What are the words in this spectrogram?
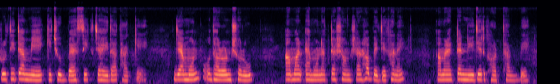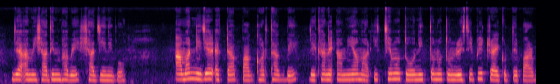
প্রতিটা মেয়ে কিছু বেসিক চাহিদা থাকে। যেমন, উদাহরণস্বরূপ, আমার এমন একটা সংসার হবে যেখানে আমার একটা নিজের ঘর থাকবে, যা আমি স্বাধীনভাবে সাজিয়ে নিব। আমার নিজের একটা পাকঘর থাকবে, যেখানে আমি আমার ইচ্ছে মতো নিত্য নতুন রেসিপি ট্রাই করতে পারব।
